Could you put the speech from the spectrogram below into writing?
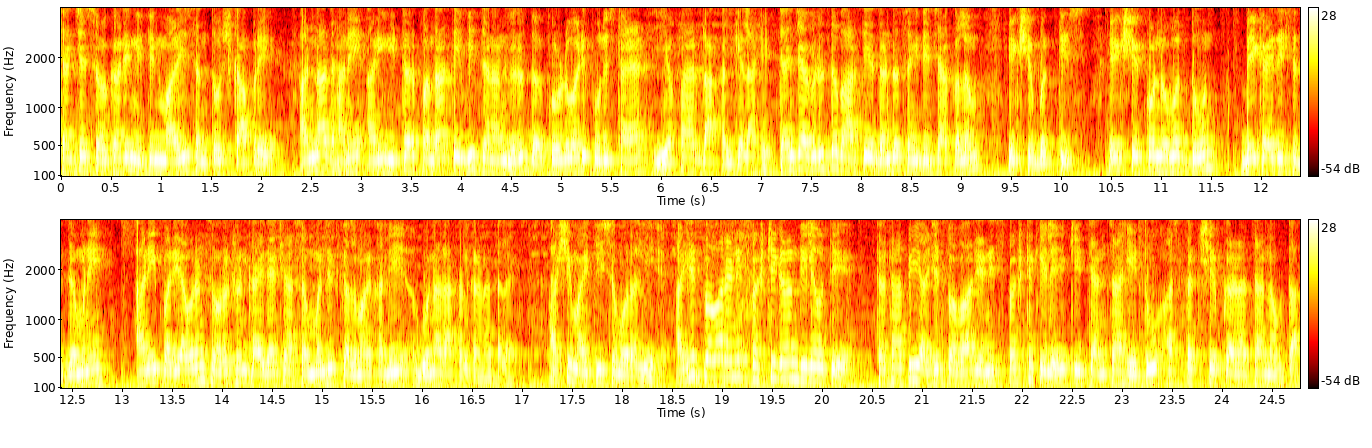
त्यांचे सहकारी नितीन माळी संतोष कापरे अण्णा धाने आणि इतर पंधरा ते वीस जणांविरुद्ध कोरडवाडी पोलीस ठाण्यात एफ आय आर दाखल केला आहे. त्यांच्या विरुद्ध भारतीय दंड संहितेच्या कलम एकशे बत्तीस एकशे एकोणनव्वद दोन बेकायदेशीर जमणे आणि पर्यावरण संरक्षण कायद्याच्या संबंधित कलमाखाली गुन्हा दाखल करण्यात आलाय. अशी माहिती समोर आली आहे. अजित पवार यांनी स्पष्टीकरण दिले होते. तथापि अजित पवार यांनी स्पष्ट केले की त्यांचा हेतू हस्तक्षेप करण्याचा नव्हता.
